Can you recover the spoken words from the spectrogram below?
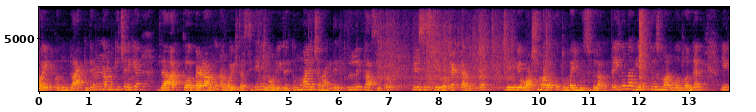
ವೈಟ್ ಒಂದು ಬ್ಲ್ಯಾಕ್ ಇದೆ. ನಮ್ಮ ಕಿಚನಿಗೆ ಬ್ಲ್ಯಾಕ್ ಬೇಡ ಅಂದು ನಾನು ವೈಟ್ ತರಿಸಿದ್ದೀನಿ. ನೋಡಿ, ಇದು ತುಂಬಾ ಚೆನ್ನಾಗಿದೆ. ಇದು fully plastic three sixty rotate ಆಗುತ್ತೆ. ನಿಮಗೆ ವಾಶ್ ಮಾಡೋಕ್ಕೂ ತುಂಬ ಯೂಸ್ಫುಲ್ ಆಗುತ್ತೆ. ಇದು ನಾವು ಏನಕ್ಕೆ ಯೂಸ್ ಮಾಡ್ಬೋದು ಅಂದರೆ ಈಗ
